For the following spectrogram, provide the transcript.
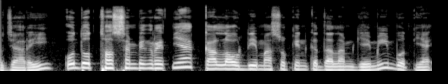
jari. Untuk touch sampling rate-nya kalau dimasukin ke dalam gaming mode ya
